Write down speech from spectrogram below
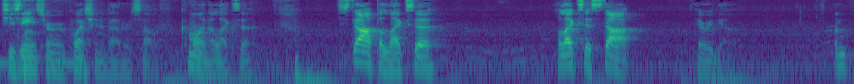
She's answering a question about herself. Come on, Alexa. Stop, Alexa. Alexa, stop. There we go. I'm,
